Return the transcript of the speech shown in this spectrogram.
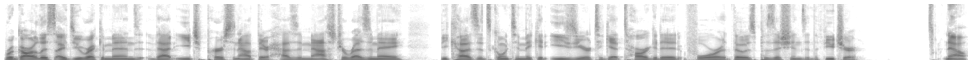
Regardless, I do recommend that each person out there has a master resume because it's going to make it easier to get targeted for those positions in the future. Now,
